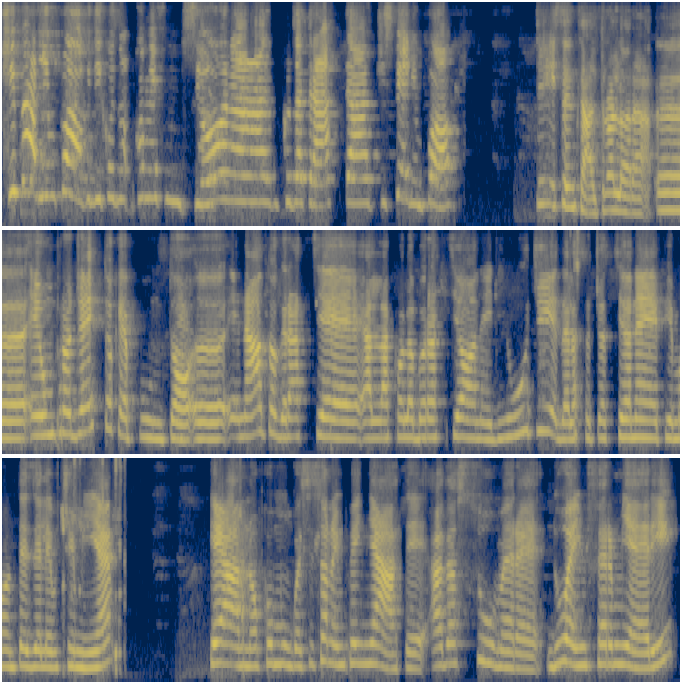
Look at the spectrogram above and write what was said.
Ci parli un po' di cosa- come funziona, cosa tratta? Ci spieghi un po'? Sì, senz'altro. Allora, eh, è un progetto che appunto eh, è nato grazie alla collaborazione di UGI e dell'Associazione Piemontese Leucemie, che hanno comunque si sono impegnate ad assumere due infermieri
